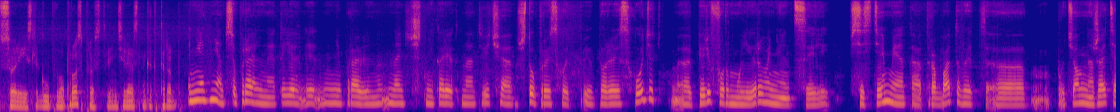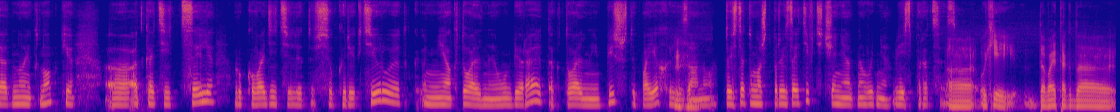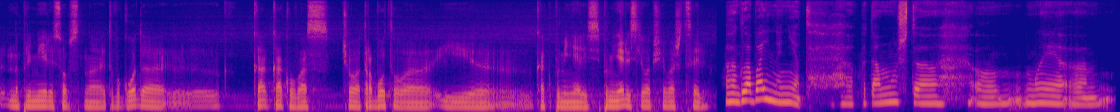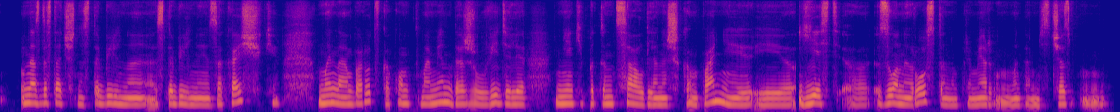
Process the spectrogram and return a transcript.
Сори, если глупый вопрос, просто интересно, как это работает. Нет, нет, все правильно. Это я неправильно, значит, некорректно отвечаю. Что происходит? Происходит э, переформулирование целей. В системе это отрабатывает э, путем нажатия одной кнопки э, «Откатить цели». Руководитель это все корректирует, неактуальные убирает, актуальные пишет, и поехали uh-huh. заново. То есть это может произойти в течение одного дня, весь процесс. А, окей, давай тогда на примере, собственно, этого года э, как, как у вас что отработало и э, как поменялись? Поменялись ли вообще ваши цели? А, глобально нет, потому что э, мы э, у нас достаточно стабильно, стабильные заказчики. Мы, наоборот, в каком-то момент даже увидели некий потенциал для нашей компании. И есть зоны роста, например, мы там сейчас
